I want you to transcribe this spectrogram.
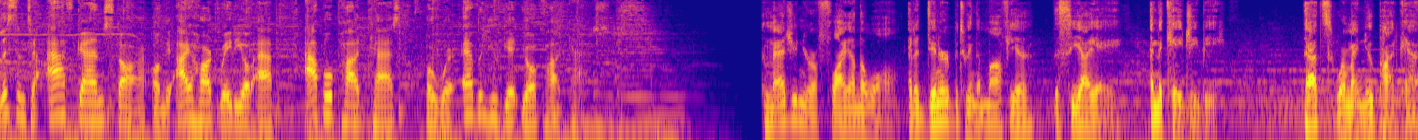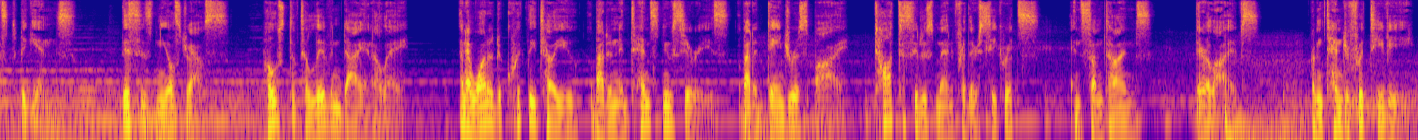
Listen to Afghan Star on the iHeartRadio app, Apple Podcasts, or wherever you get your podcasts. Imagine you're a fly on the wall at a dinner between the mafia, the CIA, and the KGB. That's where my new podcast begins. This is Neil Strauss, host of To Live and Die in LA. And I wanted to quickly tell you about an intense new series about a dangerous spy taught to seduce men for their secrets and sometimes their lives. From Tenderfoot TV,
